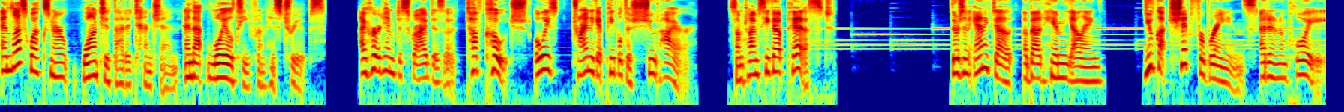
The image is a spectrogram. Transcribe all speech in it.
And Les Wexner wanted that attention and that loyalty from his troops. I heard him described as a tough coach, always trying to get people to shoot higher. Sometimes he got pissed. There's an anecdote about him yelling, You've got shit for brains at an employee.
